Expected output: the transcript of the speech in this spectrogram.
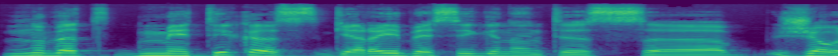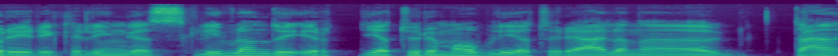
Nu, bet metikas gerai besiginantis, uh, žiauriai reikalingas Clevelandui ir jie turi Moblį, jie turi Alleną, ta,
